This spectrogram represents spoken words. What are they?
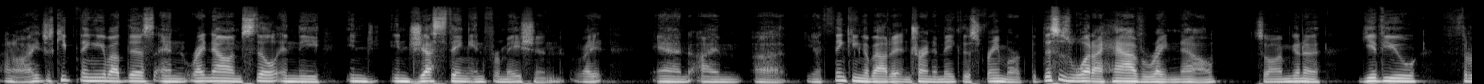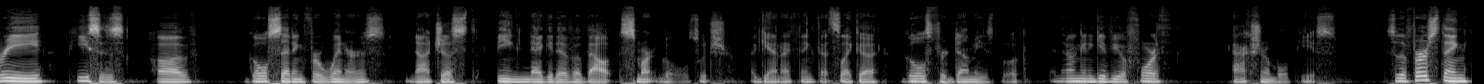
I don't know. I just keep thinking about this, and right now I'm still in the in, ingesting information, right? And I'm uh, you know thinking about it and trying to make this framework. But this is what I have right now. So I'm gonna give you three pieces of goal setting for winners, not just being negative about smart goals, which again I think that's like a goals for dummies book. And then I'm going to give you a fourth actionable piece. So the first thing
